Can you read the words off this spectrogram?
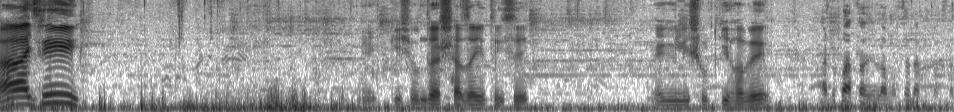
হাই শ্রী। সুন্দর সাজাই থইছে এগুলি শুটকি হবে। একটু পাতা দিলাম বুঝছ না পাতা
